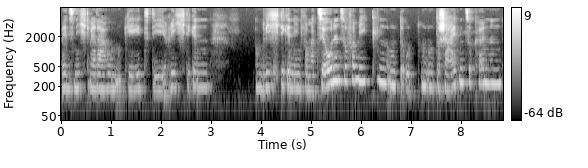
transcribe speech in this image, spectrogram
wenn es nicht mehr darum geht, die richtigen und wichtigen Informationen zu vermitteln und, und, und unterscheiden zu können,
